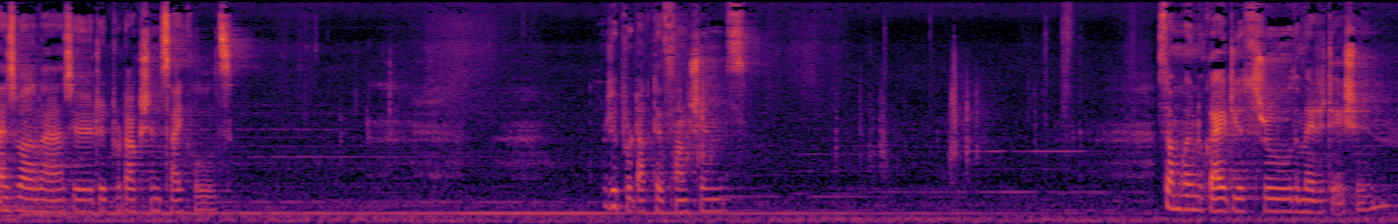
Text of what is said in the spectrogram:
as well as your reproduction cycles, reproductive functions. So, I'm going to guide you through the meditation.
